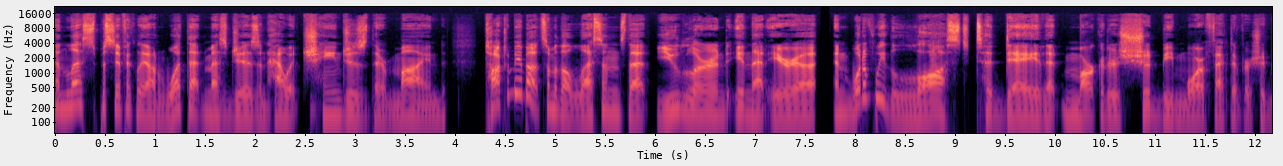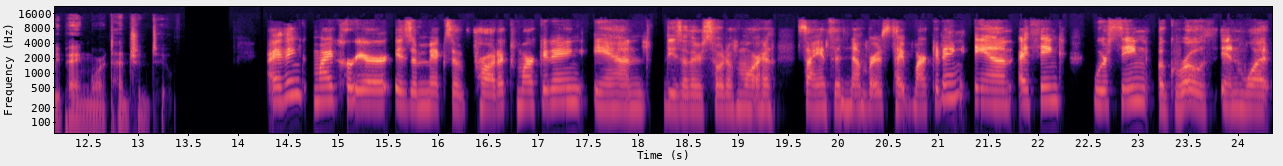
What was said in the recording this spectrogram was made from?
and less specifically on what that message is and how it changes their mind. Talk to me about some of the lessons that you learned in that era and what have we lost today that marketers should be more effective or should be paying more attention to? I think my career is a mix of product marketing and these other sort of more science and numbers type marketing. And I think we're seeing a growth in what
